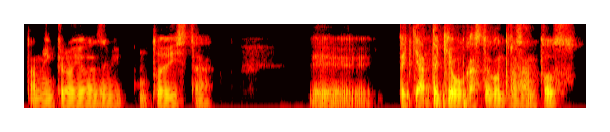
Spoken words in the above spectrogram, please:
también creo yo, desde mi punto de vista. Eh, te, ya te equivocaste contra Santos,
